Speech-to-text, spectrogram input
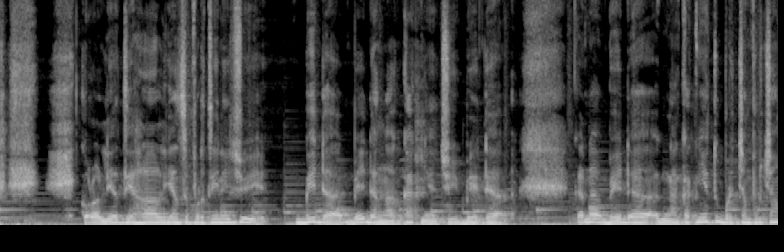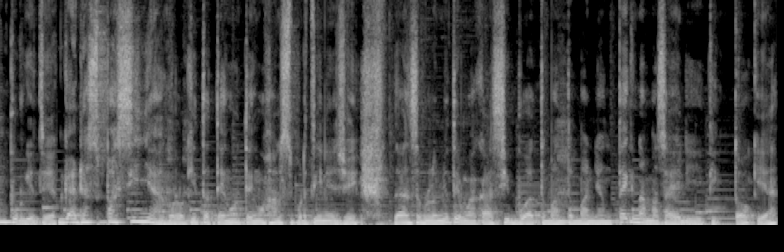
Kalau lihat hal yang seperti ini cuy, beda beda ngakaknya cuy beda karena beda ngakaknya itu bercampur-campur gitu ya. Nggak ada spasinya kalau kita tengok-tengok hal seperti ini cuy. Dan sebelumnya terima kasih buat teman-teman yang tag nama saya di TikTok ya.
